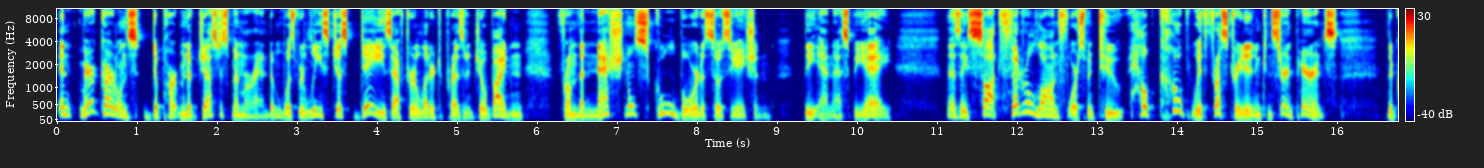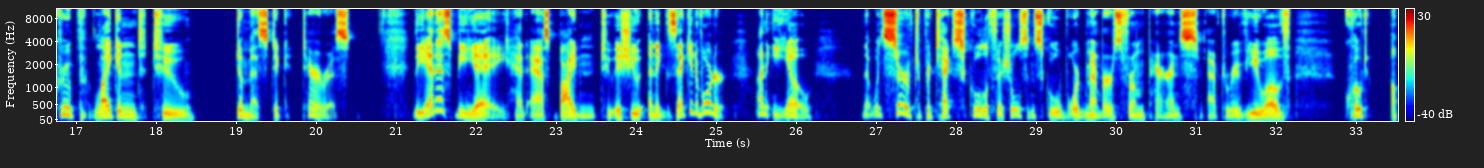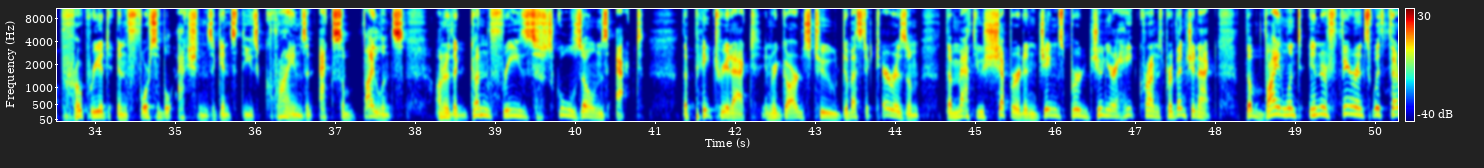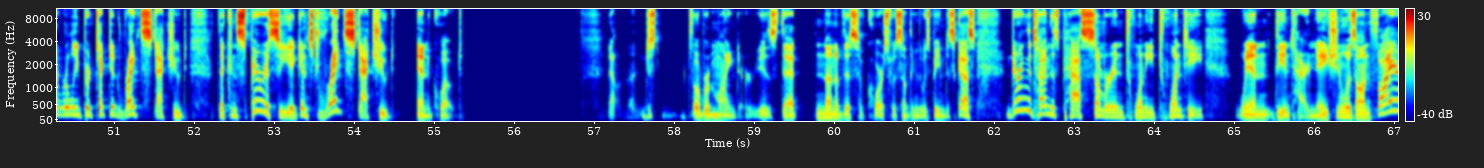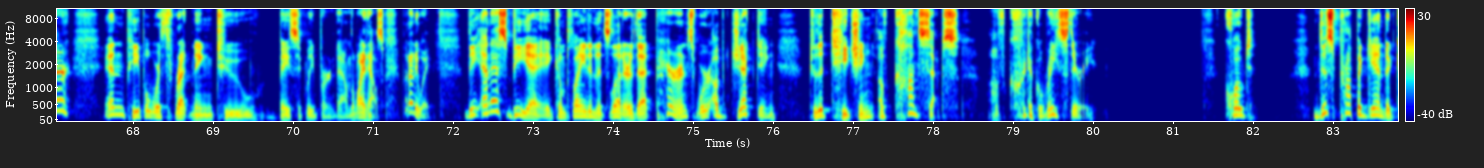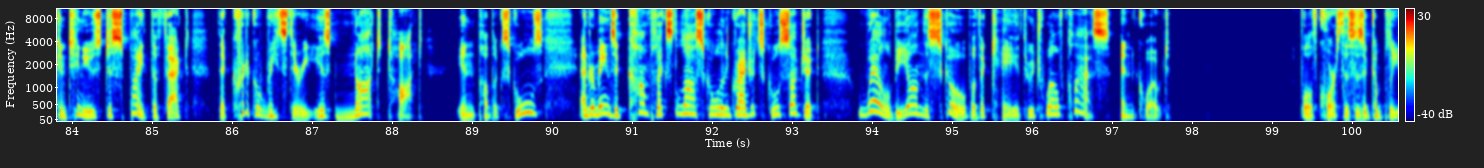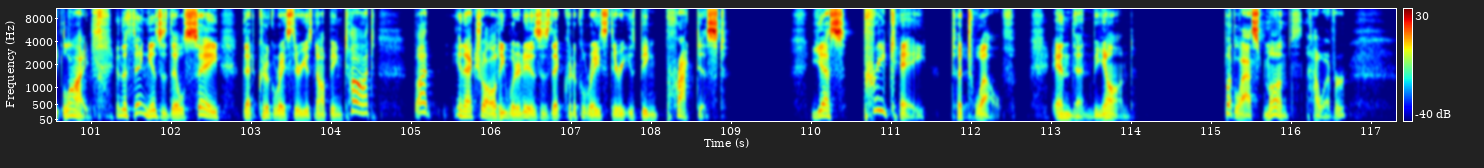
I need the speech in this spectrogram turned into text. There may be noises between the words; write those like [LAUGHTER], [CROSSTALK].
And Merrick Garland's Department of Justice memorandum was released just days after a letter to President Joe Biden from the National School Board Association, the NSBA, as they sought federal law enforcement to help cope with frustrated and concerned parents, the group likened to domestic terrorists. The NSBA had asked Biden to issue an executive order, an EO, that would serve to protect school officials and school board members from parents after review of, quote, appropriate enforceable actions against these crimes and acts of violence under the Gun Free School Zones Act the Patriot Act in regards to domestic terrorism, the Matthew Shepard and James Byrd Jr. Hate Crimes Prevention Act, the Violent Interference with Federally Protected Rights Statute, the Conspiracy Against Rights Statute, end quote. Now, just a reminder is that none of this, of course, was something that was being discussed during the time this past summer in 2020 when the entire nation was on fire and people were threatening to basically burned down the White House. But anyway, the NSBA complained in its letter that parents were objecting to the teaching of concepts of critical race theory. Quote, this propaganda continues despite the fact that critical race theory is not taught in public schools and remains a complex law school and graduate school subject, well beyond the scope of a K through 12 class, end quote. Well, of course, this is a complete lie. And the thing is, is they'll say that critical race theory is not being taught, but in actuality, what it is is that critical race theory is being practiced. Yes, pre K to 12, and then beyond. But last month, however,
